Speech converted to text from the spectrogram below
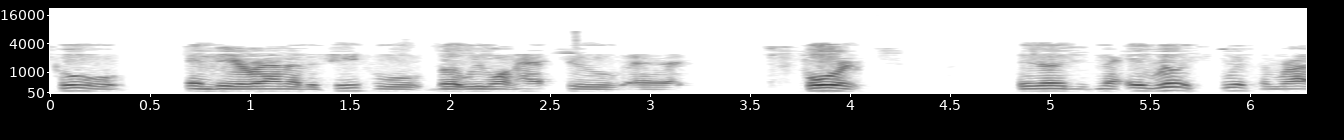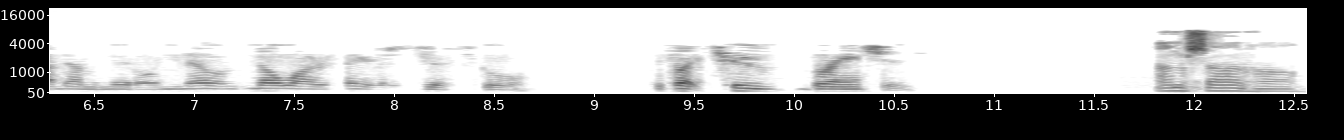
school and be around other people, but we won't have to at sports. It really just it really splits them right down the middle. You know, no longer think of it as just school. It's like two branches. I'm Sean Hall,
